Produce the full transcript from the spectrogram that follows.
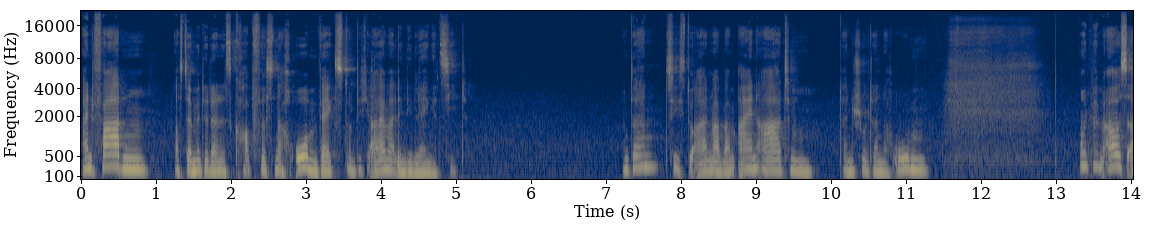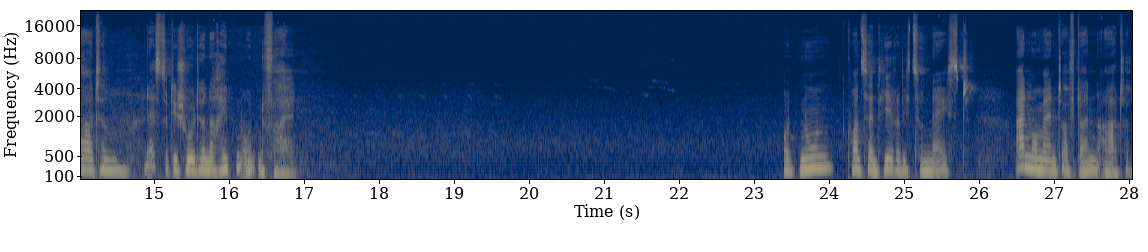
ein Faden aus der Mitte deines Kopfes nach oben wächst und dich einmal in die Länge zieht. Und dann ziehst du einmal beim Einatmen deine Schultern nach oben. Und beim Ausatmen lässt du die Schultern nach hinten unten fallen. Und nun konzentriere dich zunächst einen Moment auf deinen Atem.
